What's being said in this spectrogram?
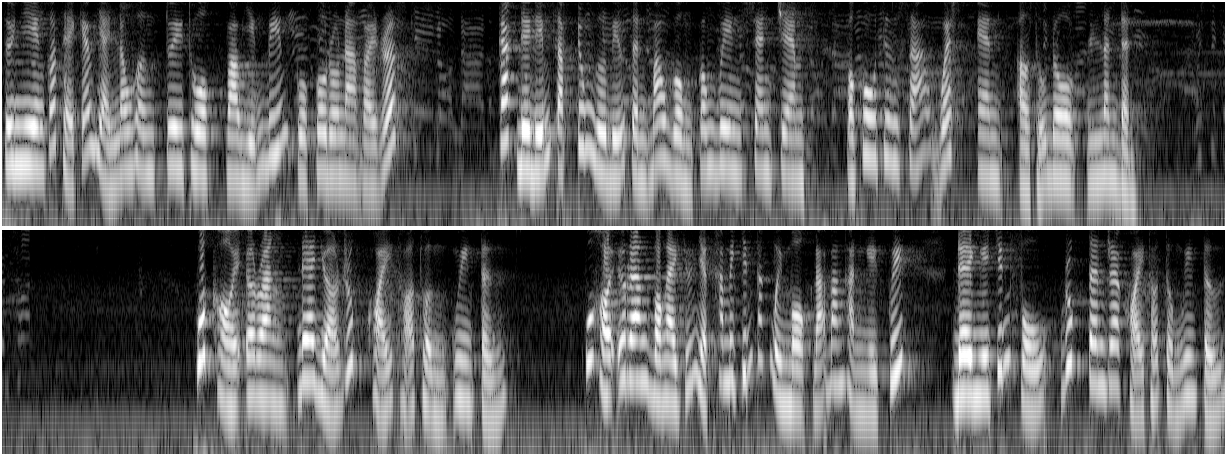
Tuy nhiên, có thể kéo dài lâu hơn tùy thuộc vào diễn biến của coronavirus. Các địa điểm tập trung người biểu tình bao gồm công viên St. James và khu thương xá West End ở thủ đô London. Quốc hội Iran đe dọa rút khỏi thỏa thuận nguyên tử Quốc hội Iran vào ngày Chủ nhật 29 tháng 11 đã ban hành nghị quyết đề nghị chính phủ rút tên ra khỏi thỏa thuận nguyên tử,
